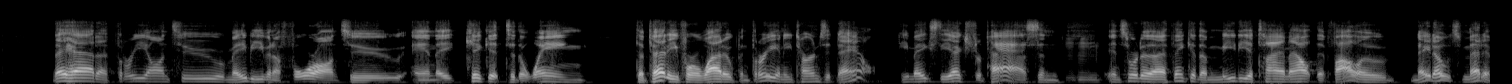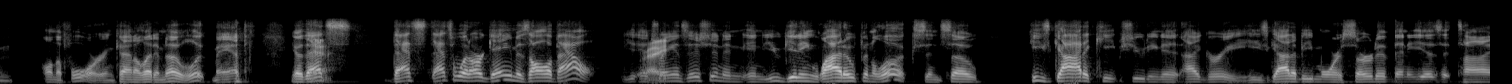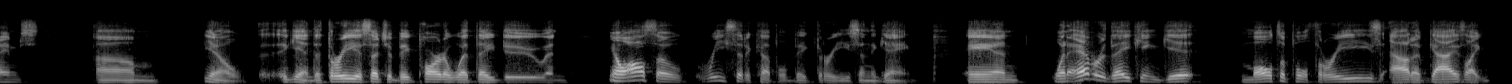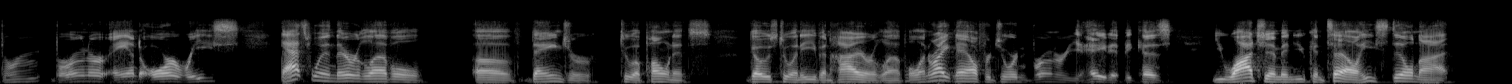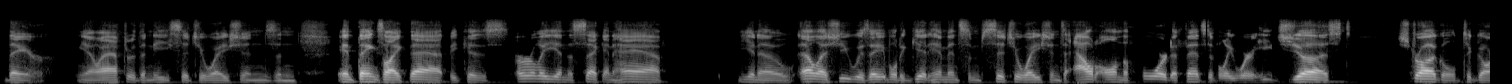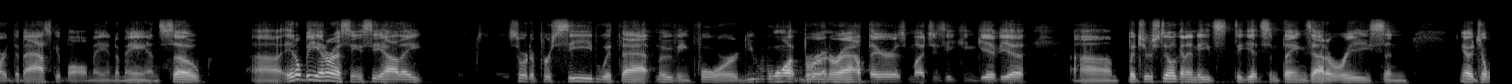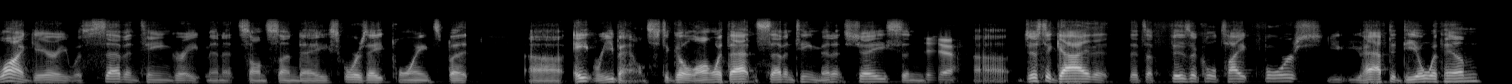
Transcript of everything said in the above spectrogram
They had a three on two, or maybe even a four on two, and they kick it to the wing to Petty for a wide open three, and he turns it down. He makes the extra pass, and mm-hmm. and sort of I think of the media timeout that followed, Nate Oats met him on the floor and kind of let him know, look, man, you know that's yeah. that's that's what our game is all about in right. transition and, and you getting wide open looks. And so he's got to keep shooting it. I agree. He's got to be more assertive than he is at times. Um, you know, again, the three is such a big part of what they do. And, you know, also Reese hit a couple big threes in the game. And whenever they can get multiple threes out of guys like Bruner and or Reese, that's when their level of danger to opponents goes to an even higher level. And right now for Jordan Bruner, you hate it because you watch him and you can tell he's still not there, you know, after the knee situations and and things like that because early in the second half, you know, LSU was able to get him in some situations out on the floor defensively where he just struggled to guard the basketball man to man. So uh, it'll be interesting to see how they sort of proceed with that moving forward. You want Bruner out there as much as he can give you, um, but you're still going to need to get some things out of Reese. And, you know, Juwan Gary was 17 great minutes on Sunday, scores eight points, but uh, eight rebounds to go along with that in 17 minutes, Chase. And yeah, uh, just a guy that that's a physical type force. You, you have to deal with him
